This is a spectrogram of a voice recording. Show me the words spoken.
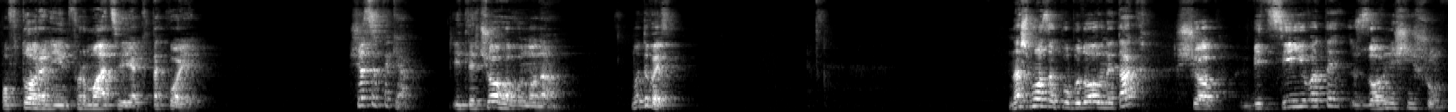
Повторення інформації як такої. Що це таке? І для чого воно нам? Ну дивись. Наш мозок побудований так, щоб відсіювати зовнішній шум.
